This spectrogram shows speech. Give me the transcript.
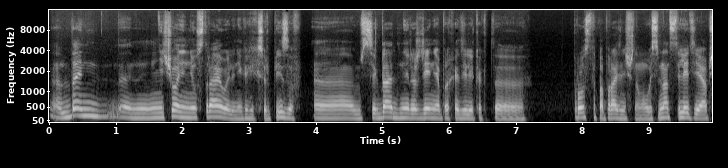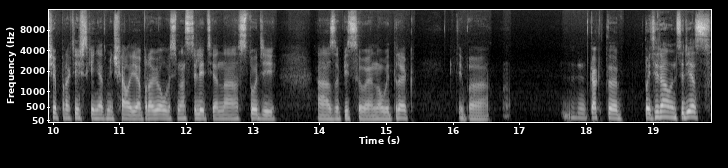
Да ничего они не устраивали, никаких сюрпризов. Э, всегда дни рождения проходили как-то просто по-праздничному. 18-летие я вообще практически не отмечал. Я провел 18-летие на студии записывая новый трек, типа, как-то потерял интерес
